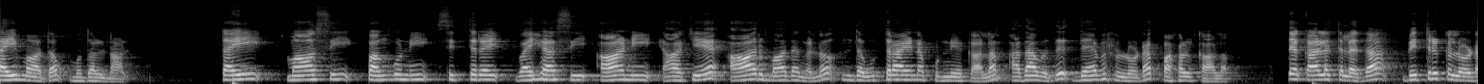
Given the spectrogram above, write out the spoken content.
தை மாதம் முதல் நாள். தை மாசி பங்குனி சித்திரை வைகாசி ஆனி ஆகிய ஆறு மாதங்களும் இந்த உத்தராயண புண்ணிய காலம் அதாவது தேவர்களோட பகல் காலம். இந்த காலத்தில் தான் பித்ருக்களோட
